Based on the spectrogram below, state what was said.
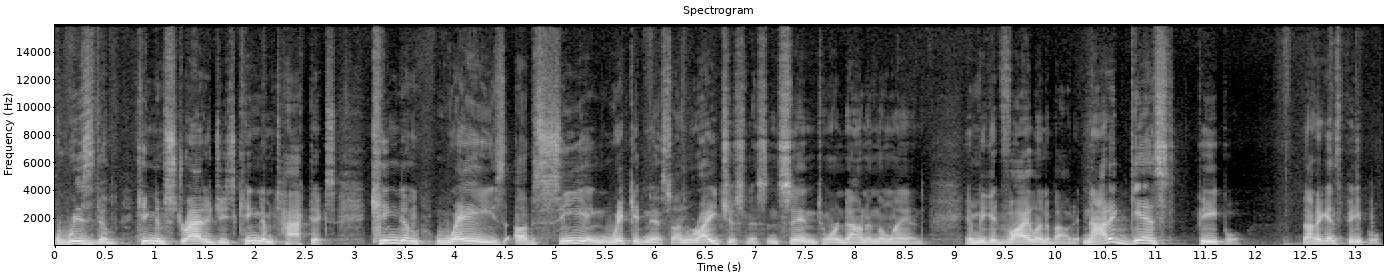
wisdom, kingdom strategies, kingdom tactics, kingdom ways of seeing wickedness, unrighteousness, and sin torn down in the land. And we get violent about it. Not against people, not against people.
